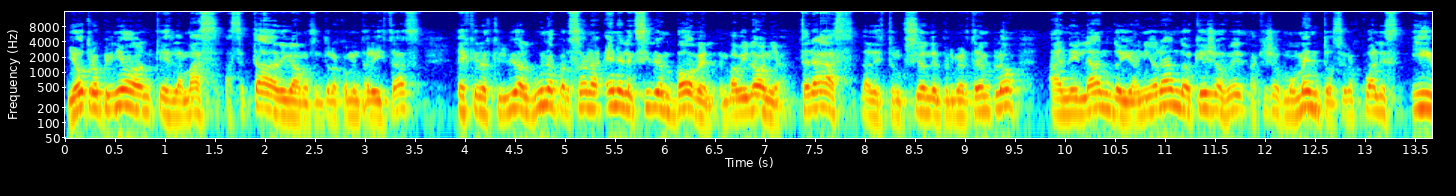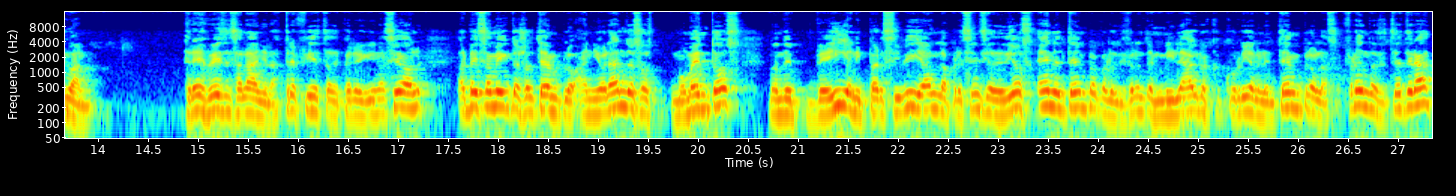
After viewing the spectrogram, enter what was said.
Y otra opinión, que es la más aceptada, digamos, entre los comentaristas, es que lo escribió alguna persona en el exilio en Babel, en Babilonia, tras la destrucción del primer templo, anhelando y añorando aquellos, aquellos momentos en los cuales iban tres veces al año, las tres fiestas de peregrinación, al Beis Hamikdash, al templo, añorando esos momentos donde veían y percibían la presencia de Dios en el templo con los diferentes milagros que ocurrían en el templo, las ofrendas, etc.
